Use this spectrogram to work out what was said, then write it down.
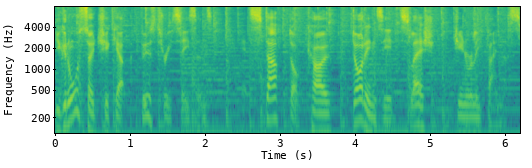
You can also check out the first three seasons at stuff.co.nz slash generally famous.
